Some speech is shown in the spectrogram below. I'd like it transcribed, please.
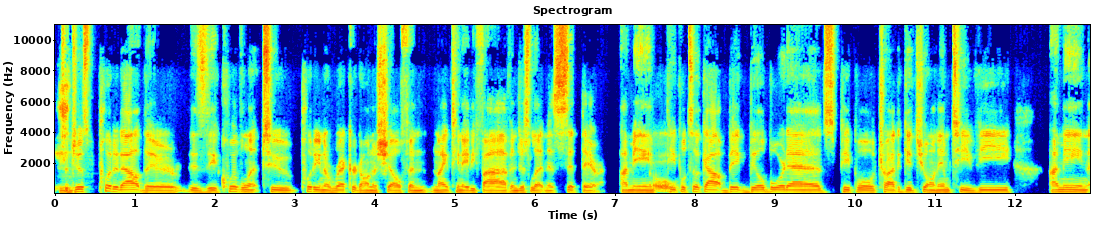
Mm-hmm. So just put it out there is the equivalent to putting a record on a shelf in 1985 and just letting it sit there. I mean, oh. people took out big billboard ads. People tried to get you on MTV. I mean,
